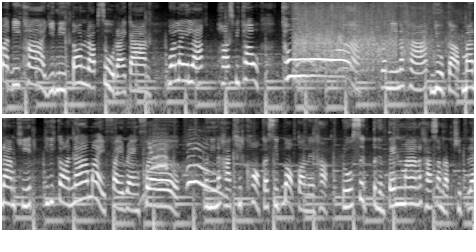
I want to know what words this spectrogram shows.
วัสดีค่ะ ยินดีต้อนรับสู่รายการวลัยลักษณ์ Hospital ทัวร์ วันนี้นะคะอยู่กับมาดามคิด พิธีกรหน้าใหม่ไฟแรงเฟอร์วันนี้นะคะคิดขอกระซิบบอกก่อนเลยค่ะ รู้สึกตื่นเต้นมากนะคะสำหรับคลิปแร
